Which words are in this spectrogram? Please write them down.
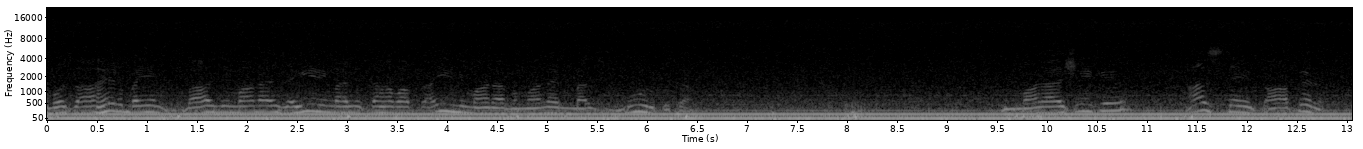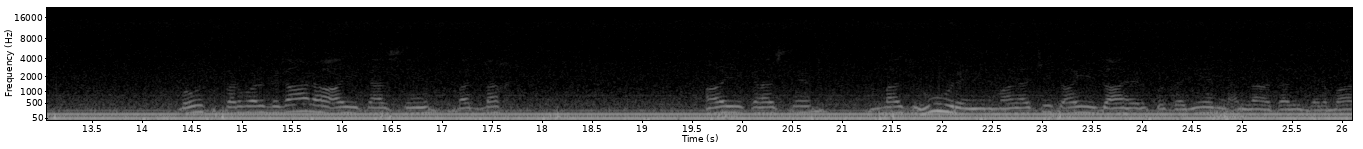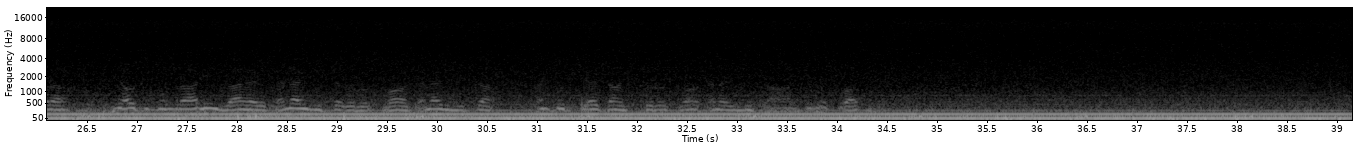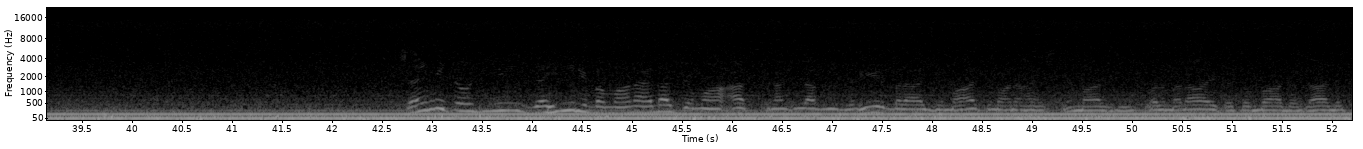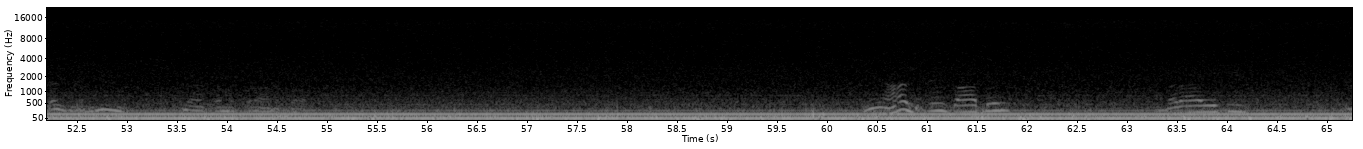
مظاہر بین بعضی معنی ظہیر محلتا ہم افعیل معنی بمعنی مذہور کتا معنی اشی کے ہستے کافر بہت پروردگار آئی کہستے بدبخت آئی کہستے مظہور ہے یعنی معنی چیز آئی ظاہر کو تجین اللہ تعالی دربارہ یا کہ گمراہی ظاہر کنگ بیتا رسوا کنگ بیتا انتو شیطان چکو رسوا کنگ بیتا انتو رسوا کنگ سیمی توجیہ ظہیر بمعنی ہے جماعت، چنانچہ لفظ ظہیر برای جماعت معنی ہے استعمال بھی والملائکة بعد ذلك ظهير يا كما قرآن پاک یہ ہستی کافر برای کی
